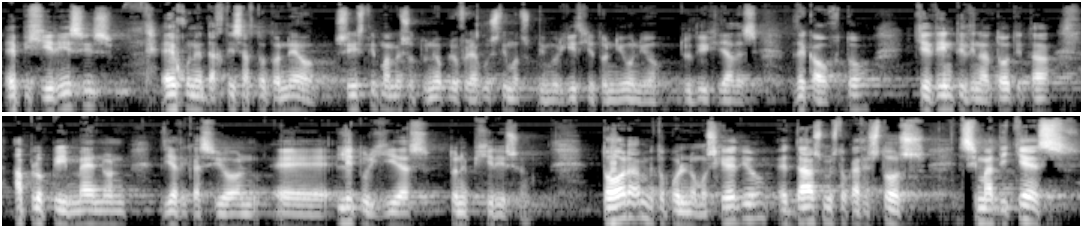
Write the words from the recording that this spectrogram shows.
επιχειρήσεις έχουν ενταχθεί σε αυτό το νέο σύστημα μέσω του νέου πληροφοριακού συστήματος που δημιουργήθηκε τον Ιούνιο του 2018 και δίνει τη δυνατότητα απλοποιημένων διαδικασιών ε, λειτουργίας των επιχειρήσεων. Τώρα, με το πολυνομοσχέδιο, εντάσσουμε στο καθεστώς σημαντικές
